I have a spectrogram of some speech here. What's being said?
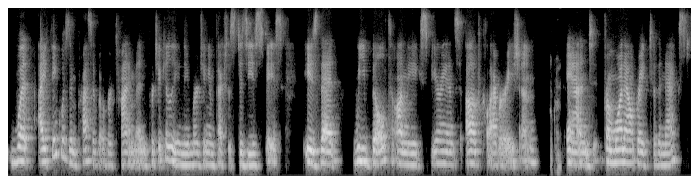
What I think was impressive over time, and particularly in the emerging infectious disease space, is that we built on the experience of collaboration. Okay. And from one outbreak to the next,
